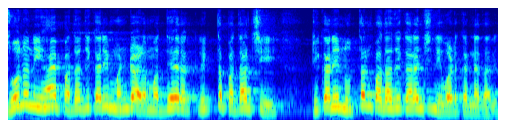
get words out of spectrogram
झोननिहाय पदाधिकारी मंडळमध्ये रिक्त पदाची ठिकाणी नूतन पदाधिकाऱ्यांची निवड करण्यात आली.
